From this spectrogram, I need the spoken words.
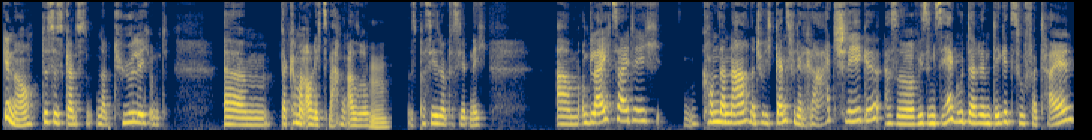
Genau, das ist ganz natürlich und ähm, da kann man auch nichts machen. Also mhm. das passiert oder passiert nicht. Ähm, und gleichzeitig kommen danach natürlich ganz viele Ratschläge. Also wir sind sehr gut darin, Dinge zu verteilen.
